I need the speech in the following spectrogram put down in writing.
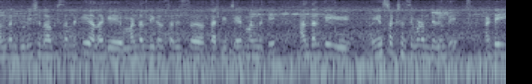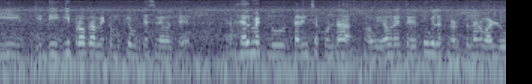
అందరి జ్యుడిషియల్ ఆఫీసర్లకి అలాగే మండల్ లీగల్ సర్వీస్ అథారిటీ చైర్మన్లకి అందరికీ ఇన్స్ట్రక్షన్స్ ఇవ్వడం జరిగింది. అంటే ఈ ఇది ఈ ప్రోగ్రామ్ యొక్క ముఖ్య ఉద్దేశం ఏమంటే హెల్మెట్లు ధరించకుండా ఎవరైతే టూ వీలర్స్ నడుపుతున్నారో వాళ్ళు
